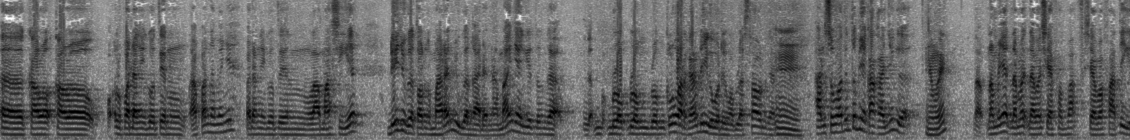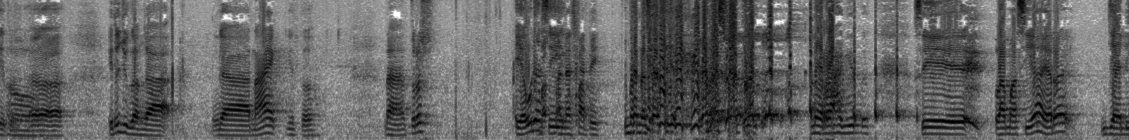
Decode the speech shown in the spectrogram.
eh, kalau kalau lu pada ngikutin apa namanya pada ngikutin La Masia dia juga tahun kemarin juga nggak ada namanya gitu. Nggak nggak belum belum belum keluar karena dia juga baru 15 tahun kan. Hmm. Ansu Fati tuh punya kakak juga. Namanya? Na- namanya nama nama siapa siapa Fatih gitu. Eh, itu juga nggak nggak naik gitu. Nah terus ya udah sih. Banas Fatih. Banas Fatih Banas Fatih merah gitu si Lamasia akhirnya jadi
